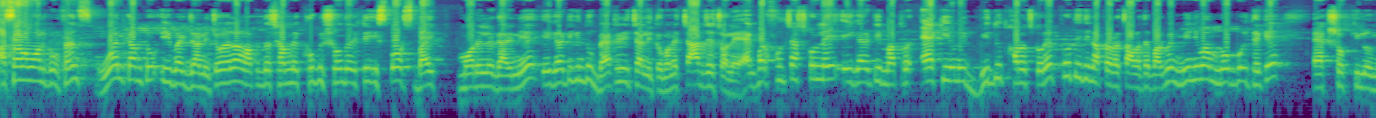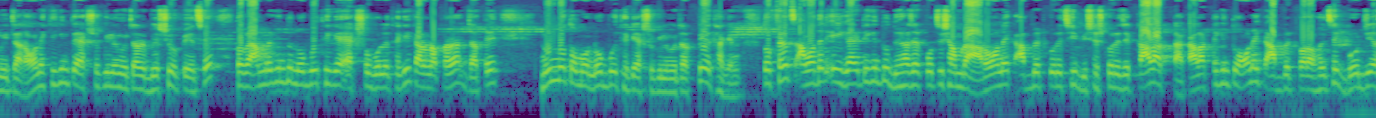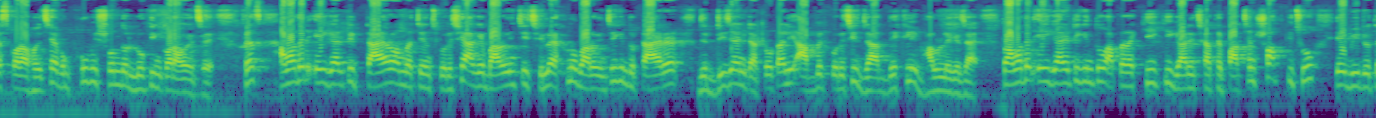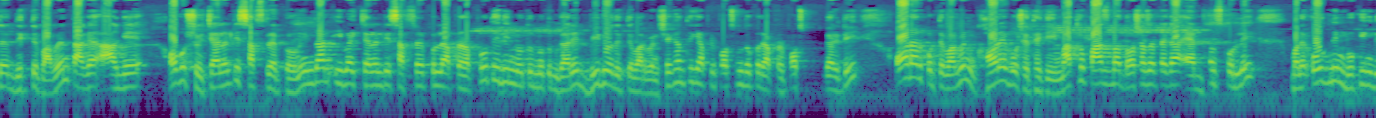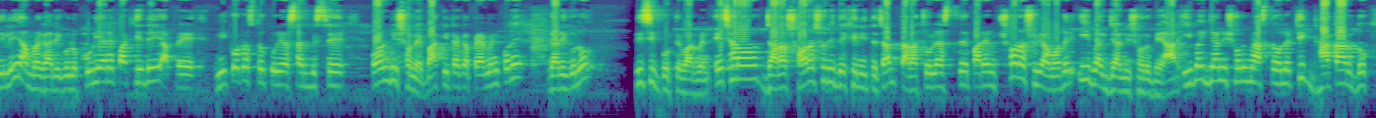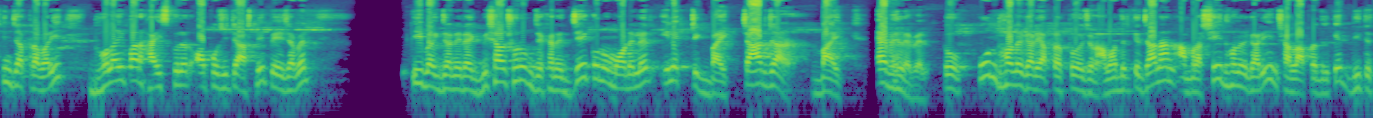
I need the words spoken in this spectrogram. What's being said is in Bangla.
আসসালামু আলাইকুম friends welcome to e bike journey চলে এলাম আপনাদের সামনে খুবই সুন্দর একটি স্পোর্টস বাইক মডেলের গাড়ি নিয়ে। এই গাড়িটি কিন্তু ব্যাটারি চালিত মানে চার্জে চলে। একবার ফুল চার্জ করলে এই গাড়িটি মাত্র এক ইউনিট বিদ্যুৎ খরচ করে প্রতিদিন আপনারা চালাতে পারবেন। মিনিমাম নব্বই থেকে একশো কিলোমিটার। অনেকে কিন্তু একশো কিলোমিটার বেশিও পেয়েছে, তবে আমরা কিন্তু নব্বই থেকে একশো বলে থাকি, কারণ আপনারা যাতে ন্যূনতম নব্বই থেকে একশো কিলোমিটার পেয়ে থাকেন। তো ফ্রেন্ডস আমাদের এই গাড়িটি কিন্তু দুই আমরা আরও অনেক আপডেট করেছি, বিশেষ করে যে কালারটা কালারটা কিন্তু অনেক আপডেট করা হয়েছে গর্জিয়াস করা হয়েছে এবং খুবই সুন্দর লুকিং করা হয়েছে। ফ্রেন্ডস আমাদের এই গাড়িটির টায়ারও আমরা চেঞ্জ করেছি, আগে বারো ইঞ্চি ছিল এখনও বারো ইঞ্চি, কিন্তু টায়ারের যে ডিজাইনটা টোটালি আপডেট করেছি, যা দেখলেই ভালো লেগে যায়। তো আমাদের এই গাড়িটি কিন্তু আপনারা কি কি গাড়ির সাথে পাচ্ছেন সব কিছু এই ভিডিওতে দেখতে পাবেন। তার আগে অবশ্যই চ্যানেলটি সাবস্ক্রাইব করুন। ইমরান ই বাইক চ্যানেলটি সাবস্ক্রাইব করলে আপনারা প্রতিদিন নতুন নতুন গাড়ির ভিডিও দেখতে পারবেন। সেখান থেকে আপনি পছন্দ করে আপনার পছন্দের গাড়িটি অর্ডার করতে পারবেন ঘরে বসে থেকেই। মাত্র পাঁচ বা দশ হাজার টাকা অ্যাডভান্স করলেই মানে অগ্রিম বুকিং দিলেই আমরা গাড়িগুলো কুরিয়ারে পাঠিয়ে দিই। আপনি নিকটস্থ কুরিয়ার সার্ভিসে কন্ডিশনে বাকি টাকা পেমেন্ট করে গাড়িগুলো রিসিভ করতে পারবেন। এছাড়াও যারা সরাসরি দেখে নিতে চান, তারা চলে আসতে পারেন সরাসরি আমাদের ই বাইক জার্নি শোরুমে আর ই বাইক জার্নি শোরুমে আসতে হলে ঠিক ঢাকার দক্ষিণ যাত্রাবাড়ি ধোলাইপাড় হাই স্কুলের অপোজিটে আসলেই পেয়ে যাবেন ই বাইক জার্নির এক বিশাল শোরুম যেখানে যে কোনো মডেলের electric bike charger bike available তো কোন ধরনের গাড়ি আপনার প্রয়োজন আমাদেরকে জানান, আমরা সেই ধরনের গাড়ি ইনশাল্লাহ আপনাদেরকে দিতে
